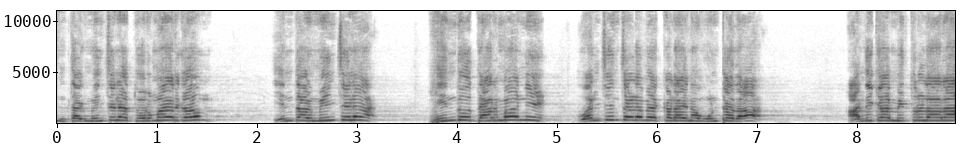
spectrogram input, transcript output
ఇంతకు మించిన దుర్మార్గం ఇంతకు మించిన హిందూ ధర్మాన్ని వంచడం ఎక్కడైనా ఉంటుందా? అందుకే మిత్రులారా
